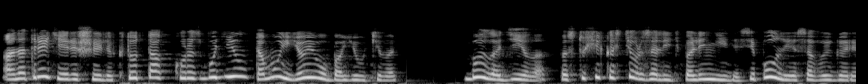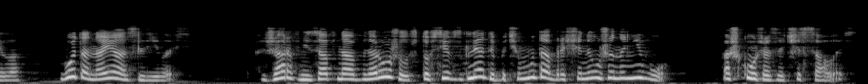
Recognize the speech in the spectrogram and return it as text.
А на третьей решили, кто такку разбудил, тому ее и убаюкивать. Было дело, пастухи костер залить поленились, и пол леса выгорело. Вот она и озлилась. Жар внезапно обнаружил, что все взгляды почему-то обращены уже на него. Аж кожа зачесалась.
